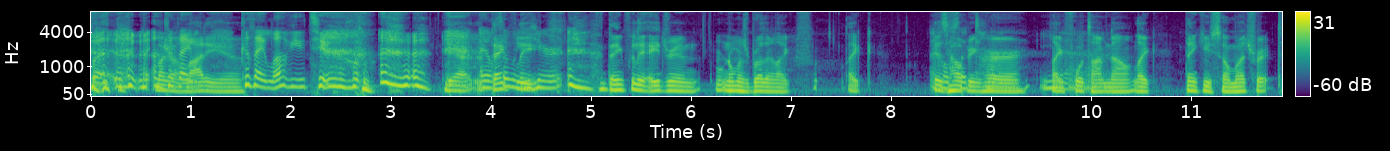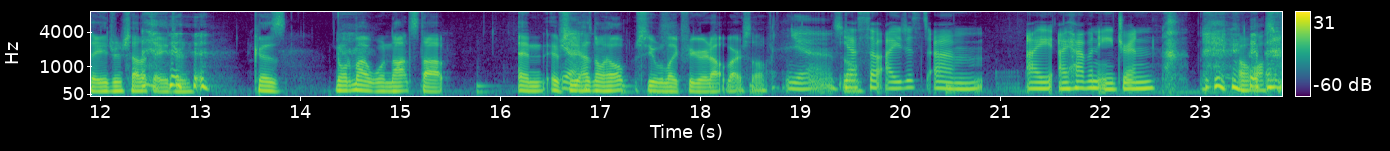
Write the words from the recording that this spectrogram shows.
but because I, lie to you. because I love you too. Yeah. I also want to thankfully, hear. thankfully, Adrian, Norma's brother, like, f- like, I is hope so, helping her Tom. like full time now. Like, thank you so much for to Adrian. Shout out to Adrian, because Norma will not stop, and if she Yeah. has no help, she will like figure it out by herself. Yeah. So, Yeah, so I just um I I have an Adrian. Oh, awesome!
